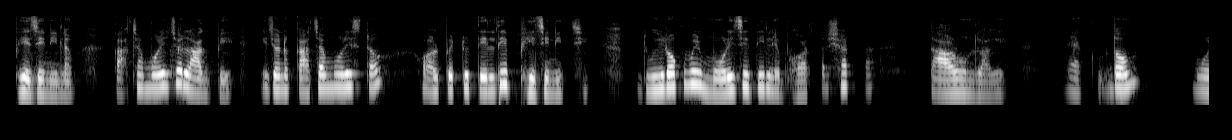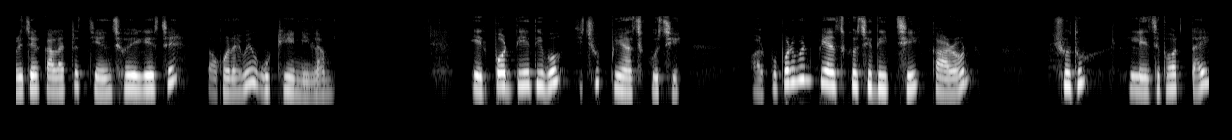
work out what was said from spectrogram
ভেজে নিলাম। কাঁচা মরিচও লাগবে এই জন্য কাঁচা মরিচটাও অল্প একটু তেল দিয়ে ভেজে নিচ্ছি। দুই রকমের মরিচে দিলে ভর্তার স্বাদটা দারুণ লাগে। একদম মরিচের কালারটা চেঞ্জ হয়ে গেছে। তখন আমি উঠিয়ে নিলাম। এরপর দিয়ে দিব কিছু পেঁয়াজ কুচি। অল্প পরিমাণ পেঁয়াজ কুচি দিচ্ছি কারণ শুধু লেজ ভর্তায়,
